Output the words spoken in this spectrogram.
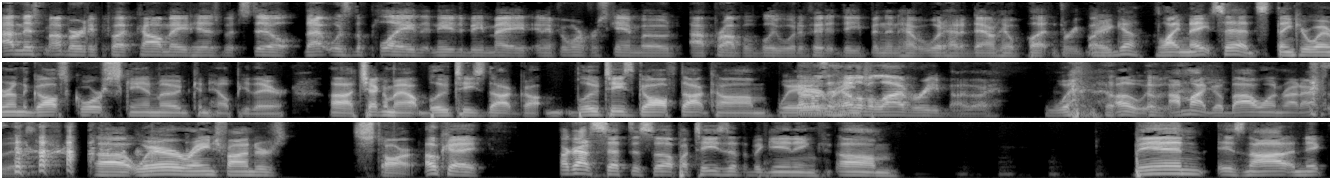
I missed my birdie putt. Kyle made his, but still, that was the play that needed to be made. And if it weren't for scan mode, I probably would have hit it deep and then have would have had a downhill putt and three There you go. Like Nate said, think your way around the golf course. Scan mode can help you there. Uh, check them out, bluetees.com, blueteesgolf.com. Where That was a hell of a live read, by the way. where- oh, was- I might go buy one right after this. uh, where rangefinders start. Okay. I got to set this up. I teased at the beginning. Um, Ben is not a Nick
